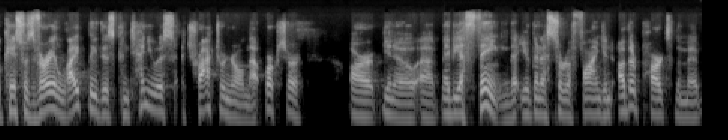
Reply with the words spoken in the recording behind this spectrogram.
Okay, so it's very likely this continuous attractor neural networks are are you know uh, maybe a thing that you're going to sort of find in other parts of the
